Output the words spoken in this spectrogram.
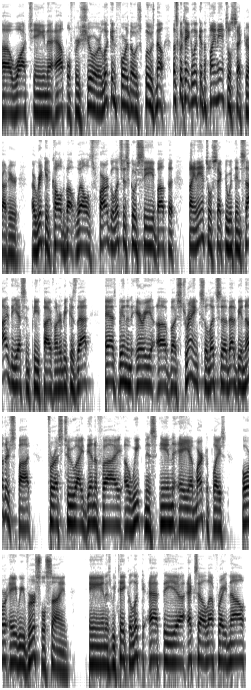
uh, watching uh, Apple for sure, looking for those clues. Now, let's go take a look at the financial sector out here. Uh, Rick had called about Wells Fargo. Let's just go see about the financial sector with inside the S&P 500 because that has been an area of uh, strength. So let's uh, that'll be another spot for us to identify a weakness in a, a marketplace or a reversal sign. And as we take a look at the XLF right now,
